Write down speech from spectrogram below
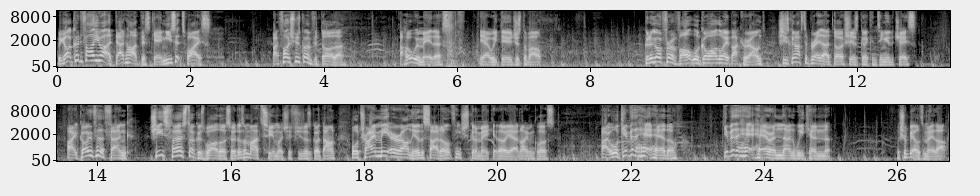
We got good value out of dead hard this game. Use it twice. I thought she was going for door, though. I hope we made this. Yeah, we do, just about. Gonna go for a vault. We'll go all the way back around. She's gonna have to break that door. She is gonna continue the chase. Alright, going for the Feng. She's first hook as well, though, so it doesn't matter too much if she does go down. We'll try and meet her around the other side. I don't think she's gonna make it, though. Yeah, not even close. Alright, we'll give her the hit here, though. Give it the hit here, and then we can... We should be able to make that.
